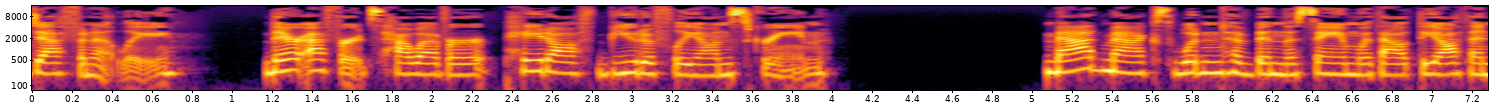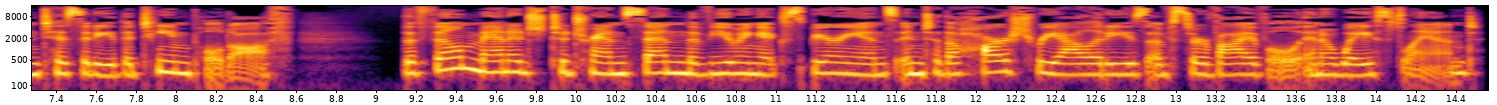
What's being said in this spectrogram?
Definitely. Their efforts, however, paid off beautifully on screen. Mad Max wouldn't have been the same without the authenticity the team pulled off. The film managed to transcend the viewing experience into the harsh realities of survival in a wasteland.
